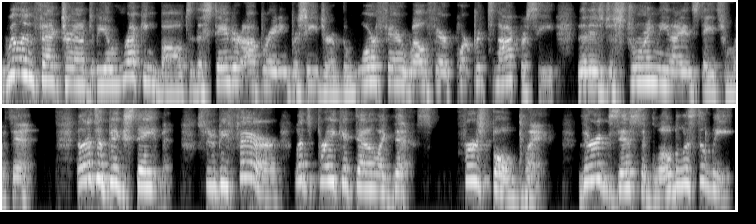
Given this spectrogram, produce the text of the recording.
will, in fact, turn out to be a wrecking ball to the standard operating procedure of the warfare, welfare, corporate technocracy that is destroying the United States from within. Now, that's a big statement. So, to be fair, let's break it down like this. First bold claim there exists a globalist elite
